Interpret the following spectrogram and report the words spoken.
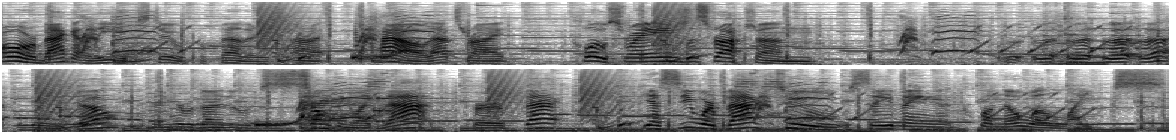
Oh, we're back at leaves, too, for feathers. Alright. Pow, that's right. Close range destruction. Here we go. And then here we're to do something like that. Perfect. Yeah, see, we're back to saving Klonoa likes.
